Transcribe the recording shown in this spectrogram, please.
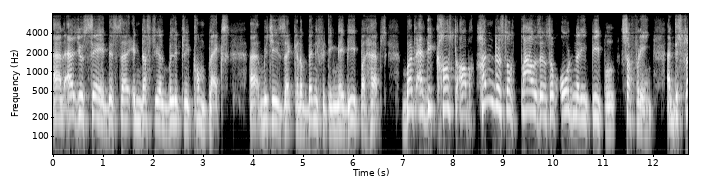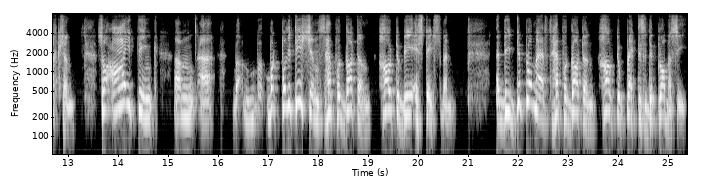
And as you say, this uh, industrial military complex, uh, which is uh, kind of benefiting, maybe, perhaps, but at the cost of hundreds of thousands of ordinary people suffering and destruction. So I think. Um, uh, but, but politicians have forgotten how to be a statesman the diplomats have forgotten how to practice diplomacy.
